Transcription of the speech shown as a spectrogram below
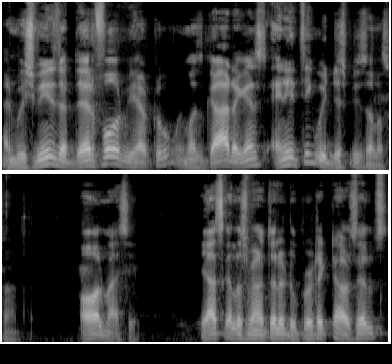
And which means that therefore we have to, we must guard against anything which displeases Allah subhanahu All massive. We ask Allah subhanahu wa ta'ala to protect ourselves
